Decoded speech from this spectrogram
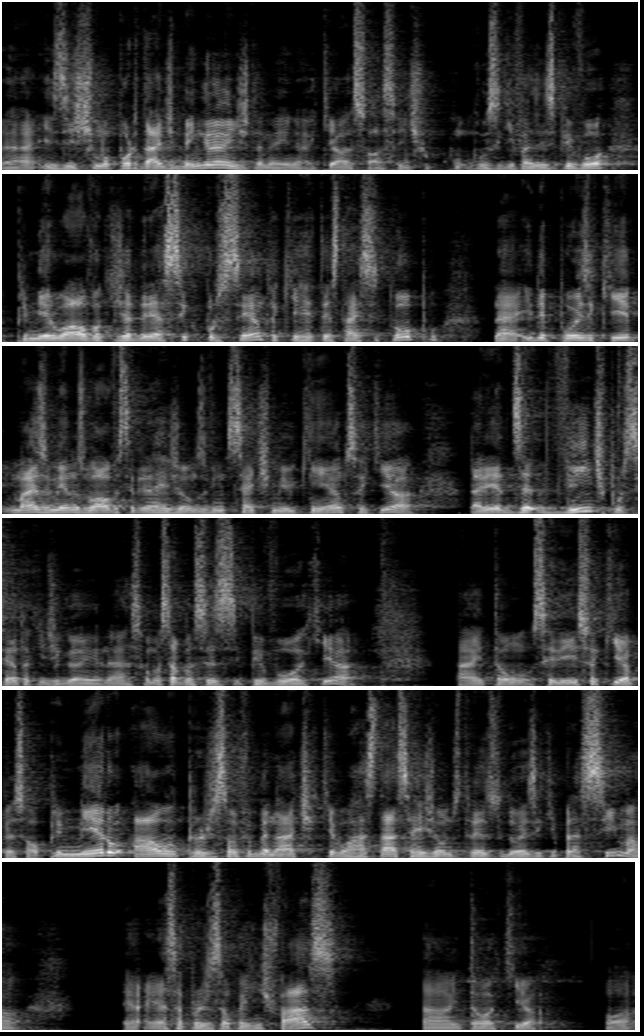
né? Existe uma oportunidade bem grande também, né? Aqui, ó, só, se a gente conseguir fazer esse pivô, primeiro alvo aqui já daria 5% aqui, retestar esse topo, né? E depois aqui, mais ou menos, o alvo seria na região dos 27.500 aqui, ó, daria 20% aqui de ganho, né? Só mostrar para vocês esse pivô aqui, ó. Tá? Então, seria isso aqui, ó, pessoal. Primeiro alvo, projeção Fibonacci, que eu vou arrastar essa região dos 13,2 aqui para cima, ó. É essa projeção que a gente faz. Tá? Então, aqui, ó, ó,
